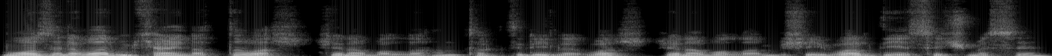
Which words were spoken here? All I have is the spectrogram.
Muvazene var mı kainatta var. Cenab-ı Allah'ın takdiriyle var. Cenab-ı Allah'ın bir şey var diye seçmesi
